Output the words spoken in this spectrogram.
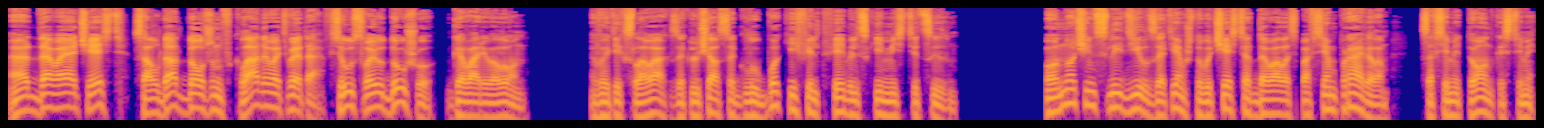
«Отдавая честь, солдат должен вкладывать в это всю свою душу», — говаривал он. В этих словах заключался глубокий фельдфебельский мистицизм. Он очень следил за тем, чтобы честь отдавалась по всем правилам, со всеми тонкостями,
